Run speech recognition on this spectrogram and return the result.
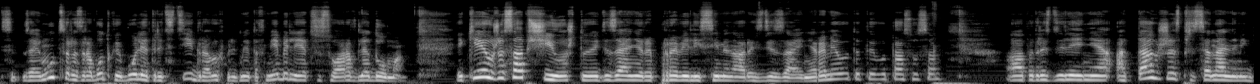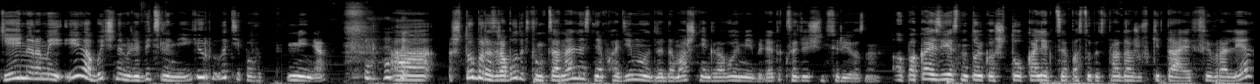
займутся разработкой более 30 игровых предметов мебели и аксессуаров для дома. IKEA уже сообщила, что ее дизайнеры провели семинары с дизайнерами вот этой вот Asus подразделения, а также с профессиональными геймерами и обычными любителями игр, ну типа вот меня, а, чтобы разработать функциональность, необходимую для домашней игровой мебели. Это, кстати, очень серьезно. А Пока известно только, что коллекция поступит в продажу в Китае в феврале,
